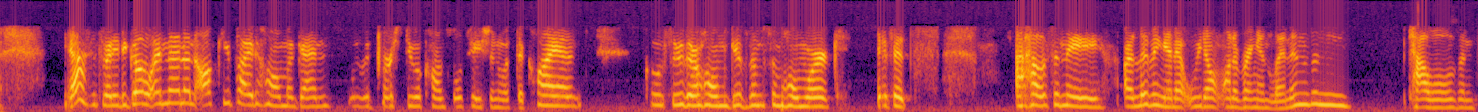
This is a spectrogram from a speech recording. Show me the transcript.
mm-hmm. yeah it's ready to go. And then an occupied home again. We would first do a consultation with the client go through their home give them some homework. If it's a house and they are living in it we don't want to bring in linens and towels and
